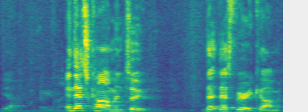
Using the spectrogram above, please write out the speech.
Yeah. And that's common too. That, that's very common.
